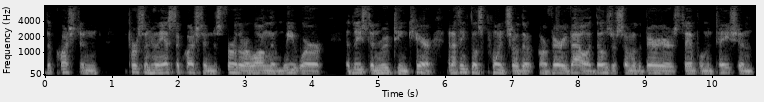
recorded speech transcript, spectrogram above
the question, person who asked the question is further along than we were, at least in routine care, and I think those points are the are very valid. Those are some of the barriers to implementation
